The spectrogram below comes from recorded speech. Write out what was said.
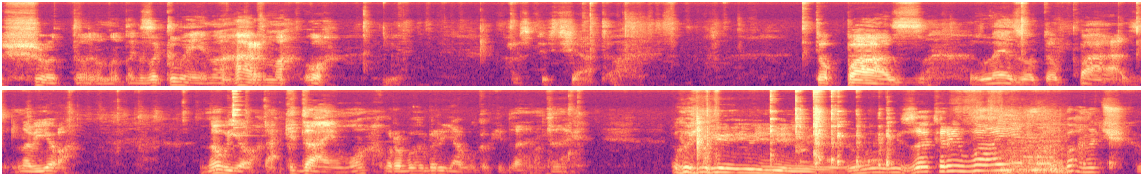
Що то воно так заклеєно гарно. О! Розпечатав. Топаз. Лезо топаз. Нов'йо. Нов'йо. Так, кидаємо. Робимо яблуко кидаємо. Так. Ой-ой-ой. Закриваємо баночку.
